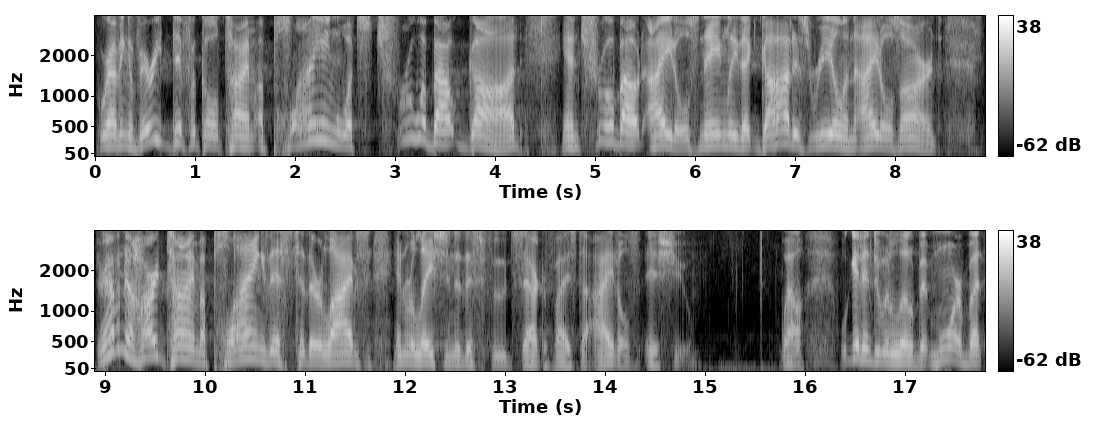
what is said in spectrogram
who are having a very difficult time applying what's true about God and true about idols, namely that God is real and idols aren't. They're having a hard time applying this to their lives in relation to this food sacrifice to idols issue. Well, we'll get into it a little bit more, but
